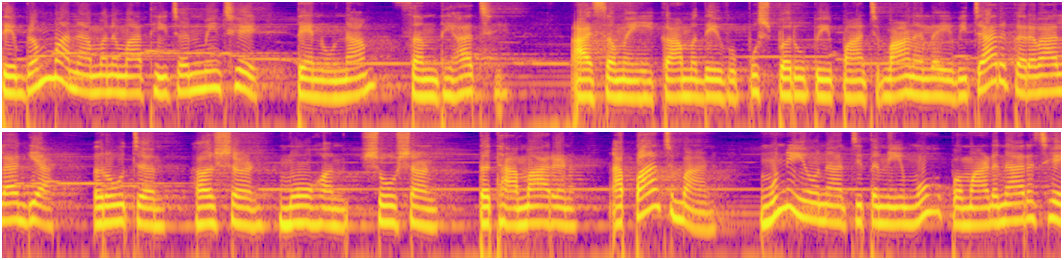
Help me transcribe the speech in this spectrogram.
તે બ્રહ્માના મનમાંથી જન્મી છે, તેનું નામ સંધ્યા છે. આ સમયે કામદેવ પુષ્પરૂપી પાંચ બાણ લઈ વિચાર કરવા લાગ્યા. રોચન, હર્ષણ, મોહન, શોષણ તથા મારણ આ પાંચ બાણ મુનિઓના ચિત્તને મોહ પમાડનાર છે.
